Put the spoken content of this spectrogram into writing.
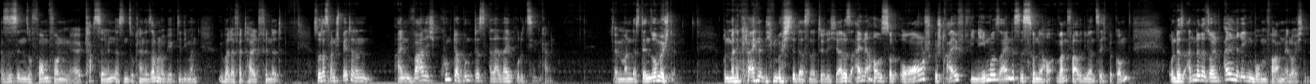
Also es ist in so Form von äh, Kapseln, das sind so kleine Sammelobjekte, die man überall da verteilt findet, sodass man später dann ein wahrlich kunterbuntes Allerlei produzieren kann wenn man das denn so möchte. Und meine Kleine, die möchte das natürlich. Ja, das eine Haus soll orange gestreift wie Nemo sein. Das ist so eine Wandfarbe, die man sich bekommt. Und das andere soll in allen Regenbogenfarben erleuchten.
